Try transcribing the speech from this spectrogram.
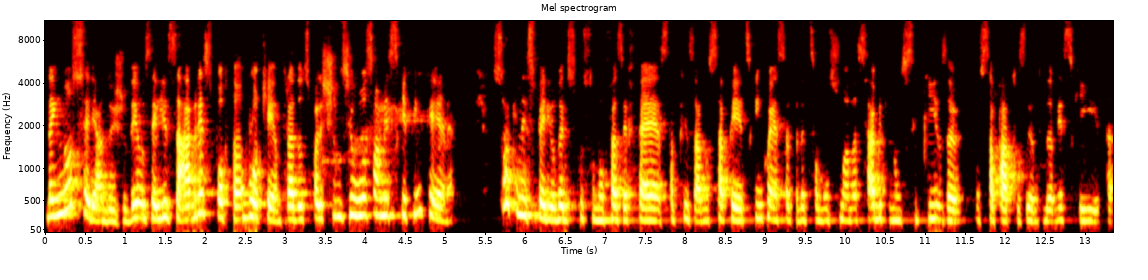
Daí, nos feriados judeus, eles abrem esse portão, bloqueiam a entrada dos palestinos e usam a mesquita inteira. Só que nesse período eles costumam fazer festa, pisar nos tapetes. Quem conhece a tradição muçulmana sabe que não se pisa os sapatos dentro da mesquita.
